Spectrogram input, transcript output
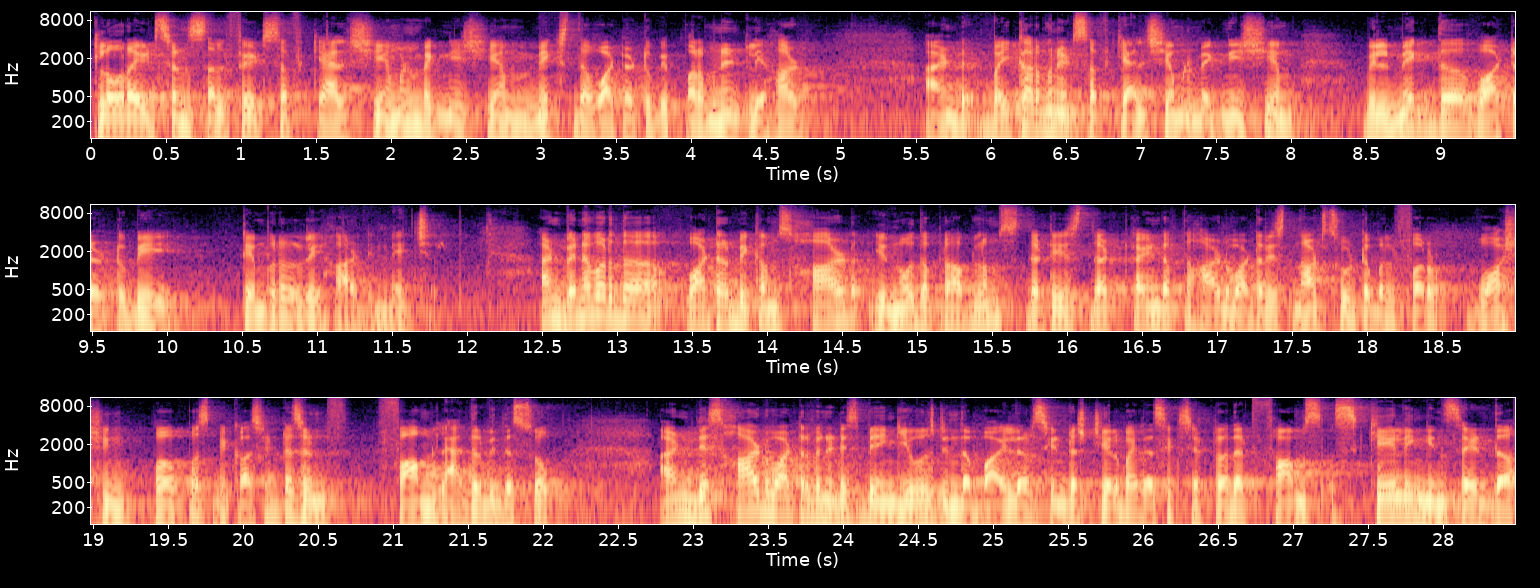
chlorides and sulfates of calcium and magnesium makes the water to be permanently hard and bicarbonates of calcium and magnesium will make the water to be temporarily hard in nature. And whenever the water becomes hard, you know the problems. That is, that kind of the hard water is not suitable for washing purpose because it doesn't form lather with the soap. And this hard water, when it is being used in the boilers, industrial boilers, etc., that forms scaling inside the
